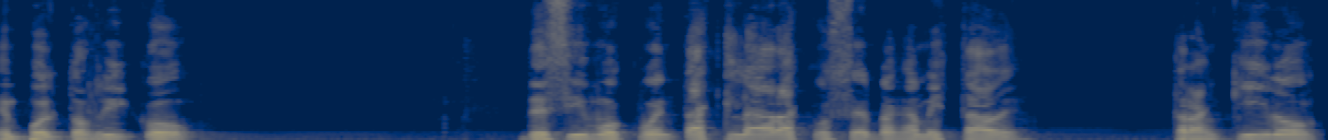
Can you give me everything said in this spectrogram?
En Puerto Rico decimos cuentas claras conservan amistades. Tranquilo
